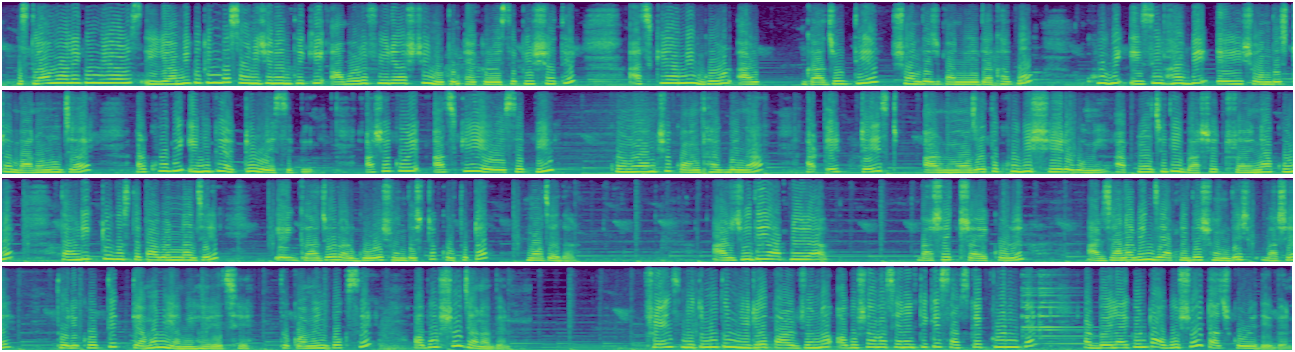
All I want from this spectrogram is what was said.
আসসালামু আলাইকুম viewers yummy cooking বা সোনি চ্যানেল থেকে আবারও ফিরে আসছি নতুন এক রেসিপির সাথে। আজকে আমি গুড় আর গাজর দিয়ে সন্দেশ বানিয়ে দেখাবো। খুবই ইজিভাবে এই সন্দেশটা বানানো যায় আর খুবই ইউনিক একটা রেসিপি আশা করি আজকে এই রেসিপি কোনো অংশ কম থাকবে না আর এর টেস্ট আর মজা তো খুবই সেরকমই। আপনারা যদি বাসায় ট্রাই না করেন, তাহলে একটু বুঝতে পারবেন না যে এই গাজর আর গুঁড়ো সন্দেশটা কতটা মজাদার। আর যদি আপনারা বাসায় ট্রাই করেন আর জানাবেন যে আপনাদের সন্দেশ বাসায় তৈরি করতে কেমন ইয়ামি হয়েছে, তো কমেন্ট বক্সে অবশ্যই জানাবেন। ফ্রেন্ডস নতুন নতুন ভিডিও পাওয়ার জন্য অবশ্যই আমার চ্যানেলটিকে সাবস্ক্রাইব করে নেবেন আর বেল আইকনটা অবশ্যই টাচ করে দেবেন।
